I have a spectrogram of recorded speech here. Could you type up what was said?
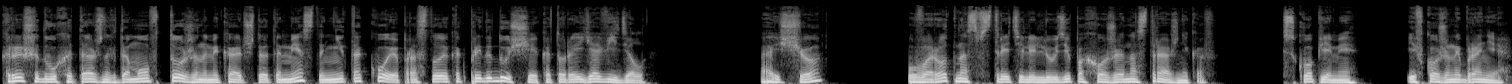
Крыши двухэтажных домов тоже намекают, что это место не такое простое, как предыдущее, которое я видел. А еще у ворот нас встретили люди, похожие на стражников, с копьями и в кожаной броне.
